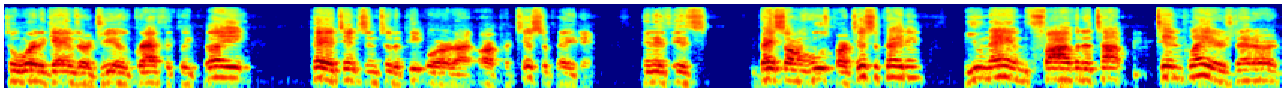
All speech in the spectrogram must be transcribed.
to where the games are geographically played. Pay attention to the people are are participating, and if it's based on who's participating, you name five of the top ten players that are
